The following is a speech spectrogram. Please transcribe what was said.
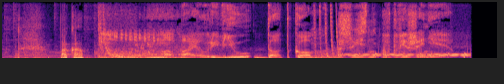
Пока. MobileReview.com Жизнь в движении.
